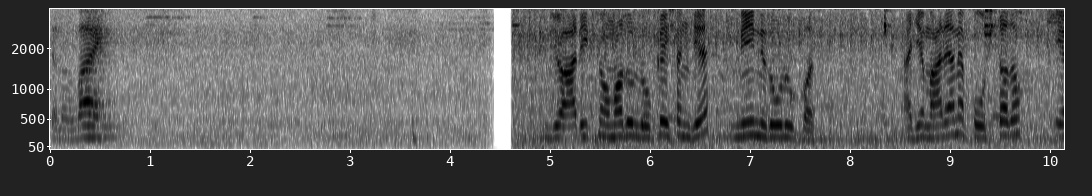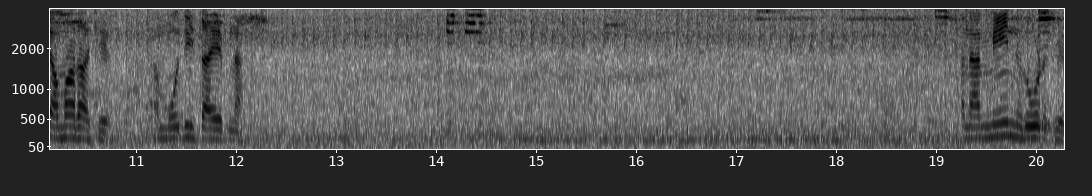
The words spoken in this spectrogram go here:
ચલો બાય જો આ રીતનું અમારું લોકેશન છે મેઇન રોડ ઉપર. આ જે માર્યા ને પોસ્ટરો એ અમારા છે. મોદી સાહેબના. અને આ મેઇન રોડ છે.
